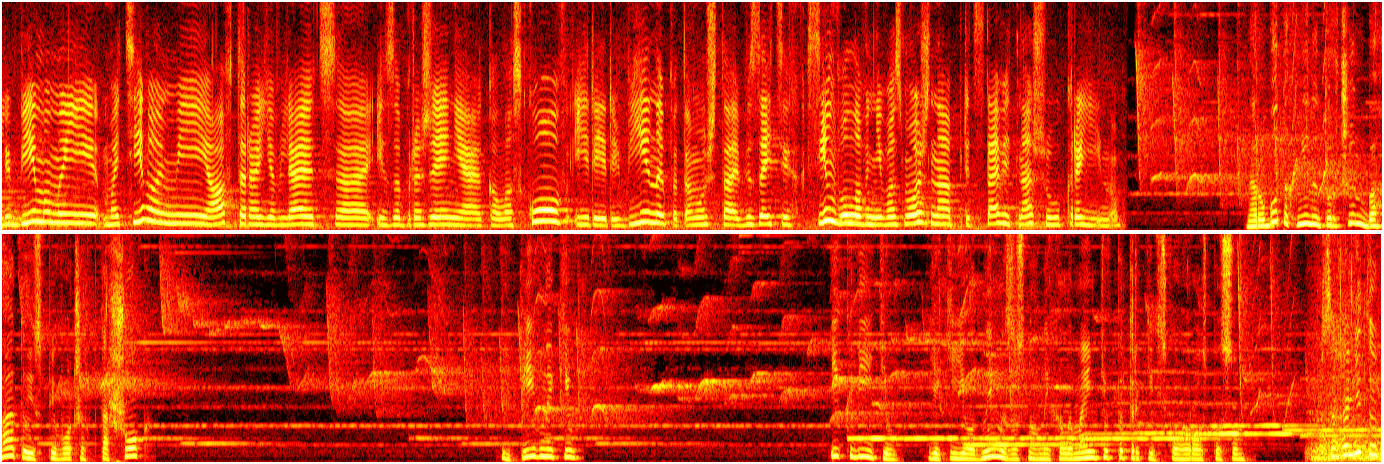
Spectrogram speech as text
Любимыми мотивами автора являются изображения колосков и рябины, потому что без этих символов невозможно представить нашу Украину. На роботах Ніни Турчин багато і співочих пташок, і півників, і квітів, які є одним із основних елементів петриківського розпису. Взагалі-то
